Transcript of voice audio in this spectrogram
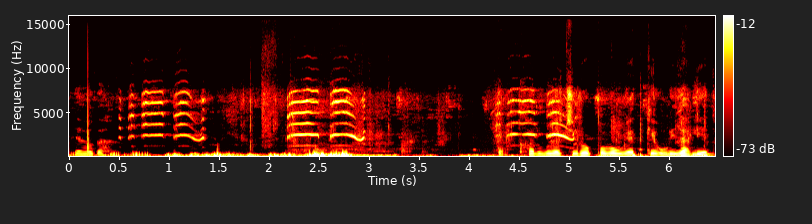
हे बघा. खरबुजाची रोपं बघूयात केवढी झाली आहेत.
